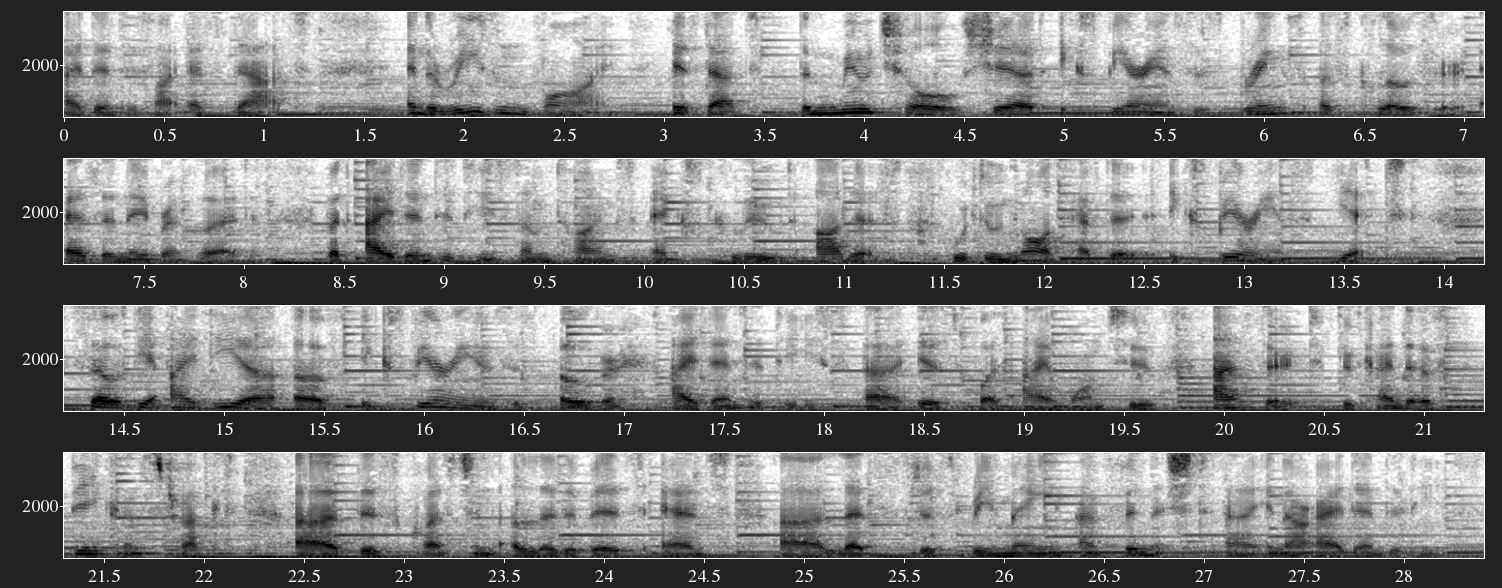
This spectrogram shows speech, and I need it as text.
identify as that. And the reason why is that the mutual shared experiences brings us closer as a neighborhood, but identities sometimes exclude others who do not have the experience yet. So the idea of experiences over identities uh, is what I want to answer to kind of deconstruct uh, this question a little bit and uh, let's just remain unfinished uh, in our identities.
